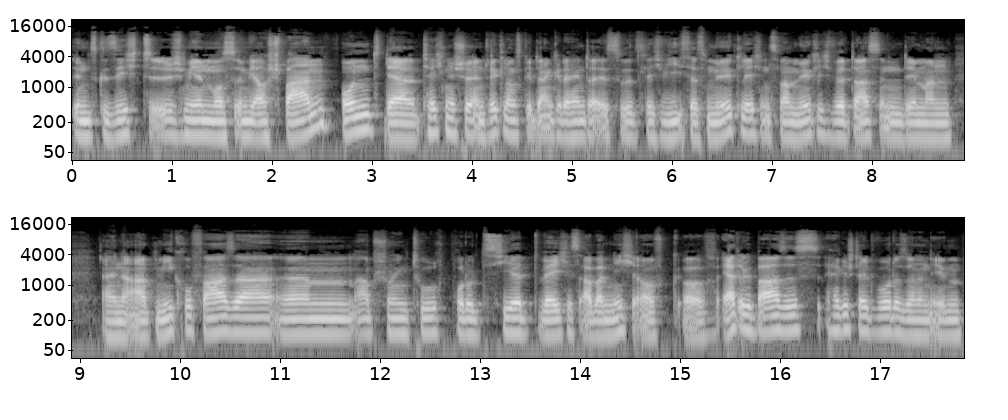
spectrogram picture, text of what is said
ins Gesicht äh, schmieren muss, irgendwie auch sparen. Und der technische Entwicklungsgedanke dahinter ist zusätzlich, wie ist das möglich? Und zwar möglich wird das, indem man eine Art Mikrofaser-Abschwingtuch ähm, produziert, welches aber nicht auf, auf Erdölbasis hergestellt wurde, sondern eben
